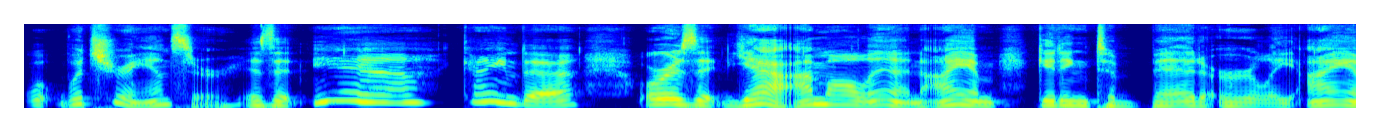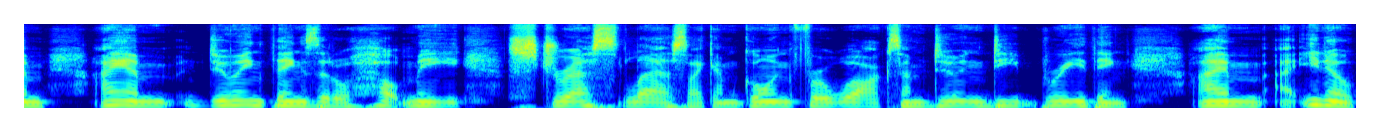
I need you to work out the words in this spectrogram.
What's your answer? Is it, yeah, kinda? Or is it, yeah, I'm all in. I am getting to bed early. I am, I am doing things that'll help me stress less. Like I'm going for walks. I'm doing deep breathing. I'm, uh, you know,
